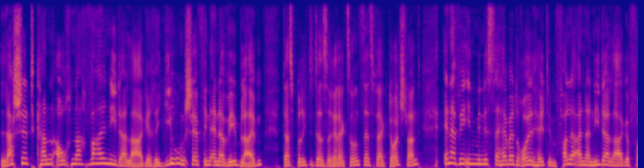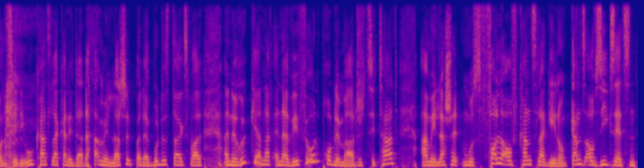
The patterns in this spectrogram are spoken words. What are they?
Laschet kann auch nach Wahlniederlage Regierungschef in NRW bleiben. Das berichtet das Redaktionsnetzwerk Deutschland. NRW-Innenminister Herbert Reul hält im Falle einer Niederlage von CDU-Kanzlerkandidat Armin Laschet bei der Bundestagswahl eine Rückkehr nach NRW für unproblematisch. Zitat: Armin Laschet muss voll auf Kanzler gehen und ganz auf Sieg setzen.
